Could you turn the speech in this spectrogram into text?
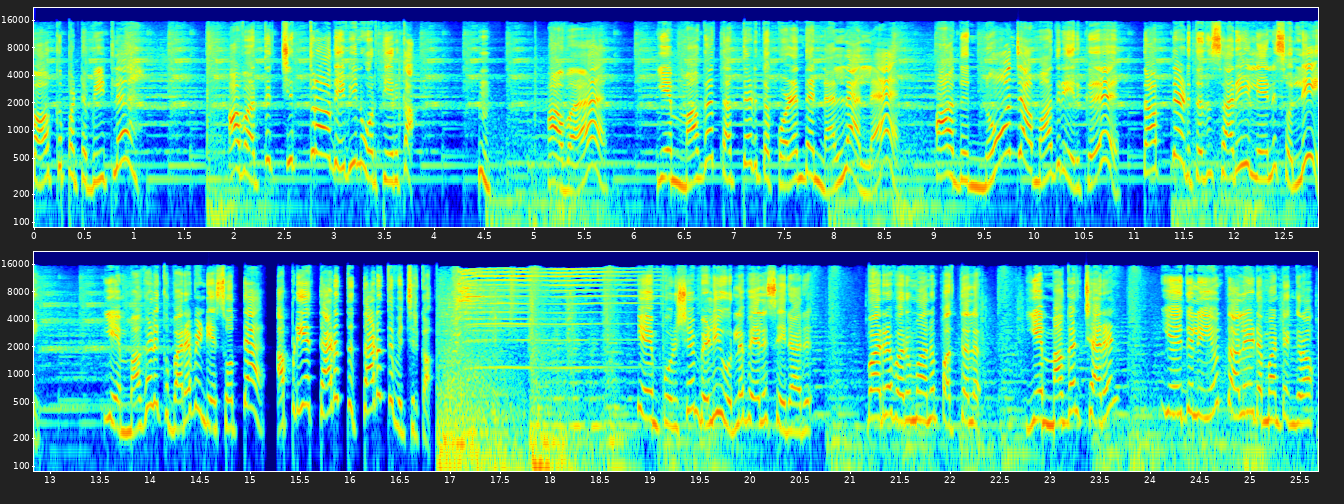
வாக்குப்பட்ட வீட்ல அவ அத்தை சித்ராதேவின்னு ஒருத்தி இருக்கா. அவ என் மக தத்தெடுத்த குழந்தை நல்லா இல்ல அது நோஞ்சா மாதிரி இருக்கு தத்தெடுத்தது சரியில்லைன்னு சொல்லி என் மகளுக்கு வர வேண்டிய சொத்தை அப்படியே தடுத்து தடுத்து வச்சிருக்கா. என் புருஷன் வெளியூர்ல வேலை செய்யறாரு வர வருமானம் பத்தல. என் மகன் சரண் எதுலயும் தலையிட மாட்டேங்கிறான்.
